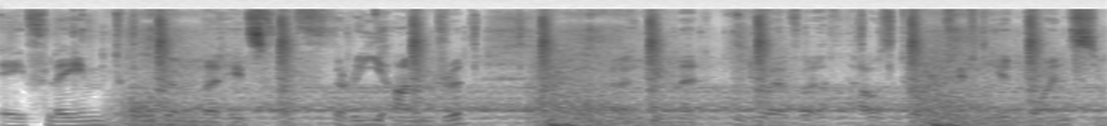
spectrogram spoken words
a flame totem that hits for 300. Uh, given that we do have 1250 hit points, you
